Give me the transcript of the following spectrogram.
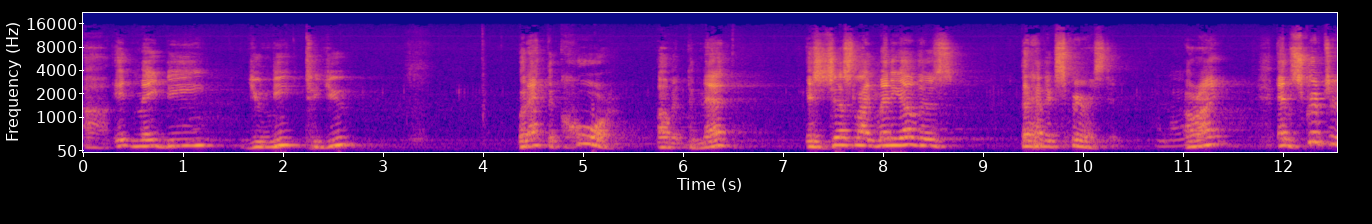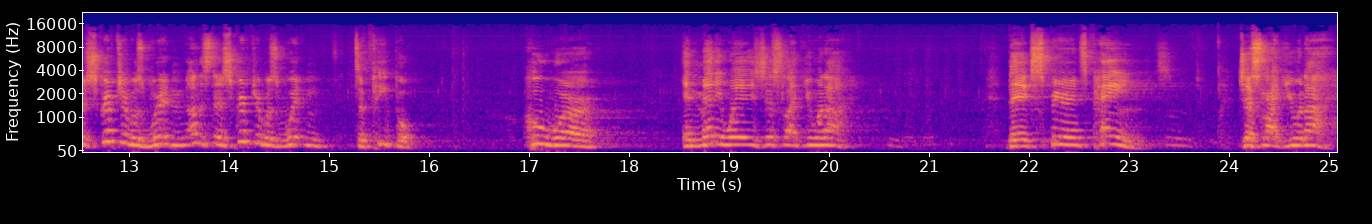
uh, it may be unique to you, but at the core of it, the net, is just like many others that have experienced it. Amen. All right? And scripture, scripture was written, understand, scripture was written to people who were in many ways just like you and I. They experienced pains just like you and I.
